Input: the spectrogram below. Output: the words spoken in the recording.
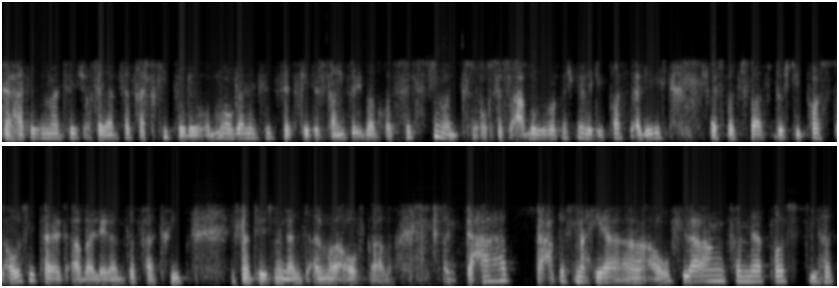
da hatte dann natürlich auch der ganze Vertrieb wurde umorganisiert. Jetzt geht das Ganze über Grossisten und auch das Abo wird nicht mehr über die Post erledigt. Es wird zwar durch die Post ausgeteilt, aber der ganze Vertrieb ist natürlich eine ganz andere Aufgabe. Und da gab es nachher äh, Auflagen von der Post, die hat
